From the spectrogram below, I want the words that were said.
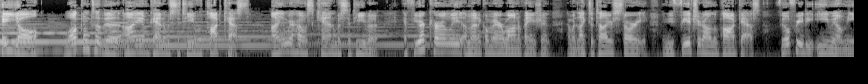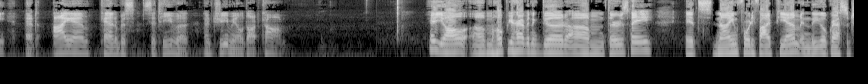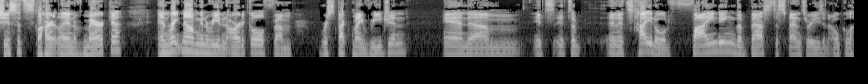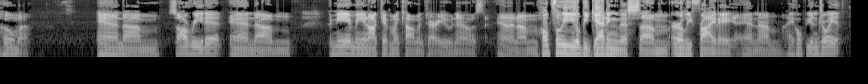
Hey y'all, welcome to the I Am Cannabis Sativa podcast. I am your host, Cannabis Sativa. If you're currently a medical marijuana patient and would like to tell your story and be featured on the podcast, feel free to email me at iamcannabissativa at gmail.com. Hey y'all, um, hope you're having a good um, Thursday. It's 9:45 p.m. in Legal, Massachusetts, the heartland of America. And right now, I'm going to read an article from Respect My Region, and um, it's it's a and it's titled "Finding the Best Dispensaries in Oklahoma." And um, so I'll read it, and um, I may or may not give my commentary. Who knows? And um, hopefully, you'll be getting this um, early Friday, and um, I hope you enjoy it.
